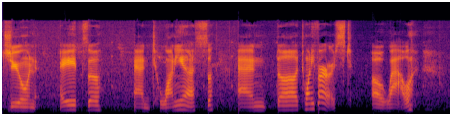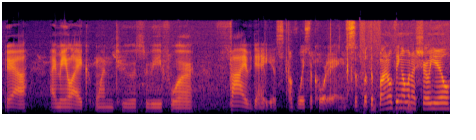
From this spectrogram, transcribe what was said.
June 8th and 20th and the 21st. Oh, wow. yeah, I mean like one, two, three, four, five days of voice recordings. But the final thing I want to show you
